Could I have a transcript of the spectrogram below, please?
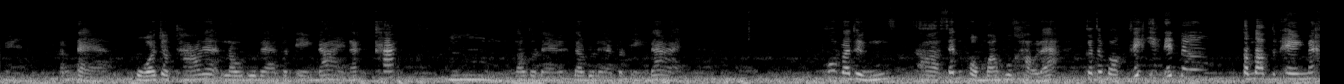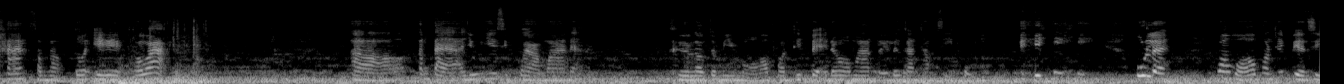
ำตั้งแต่หัวจดเท้าเนี่ยเราดูแลตนเองได้นะคะ อืมเราดูแลเราดูแลตนเองได้ พูดมาถึงเส้นผมบางภูเขาแล้ว ก็จะบอกทริคอีกนิดนึงสำหรับตนเองนะคะสำหรับตัวเอง เพราะว่าตั้งแต่อายุ 20 กว่ามาเนี่ย คือเราจะมีหมอพรทิพย์เปนดอมากเลยเรื่องการทำสีผม พูดเลยว่าหมอพรทิพย์เปลี่ยนสี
